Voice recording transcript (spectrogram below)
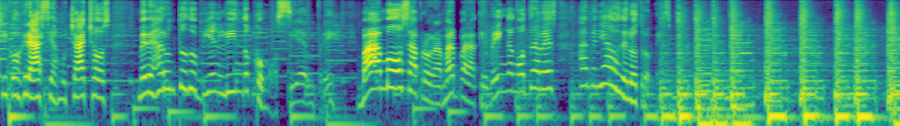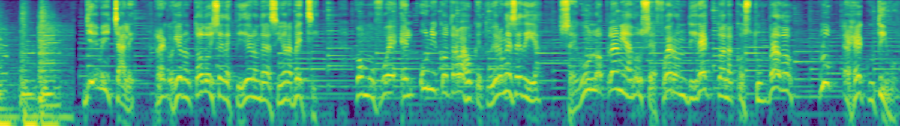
Chicos, gracias muchachos. Me dejaron todo bien lindo como siempre. Vamos a programar para que vengan otra vez a mediados del otro mes. Jimmy Chale recogieron todo y se despidieron de la señora Betsy. Como fue el único trabajo que tuvieron ese día, según lo planeado, se fueron directo al acostumbrado club ejecutivo.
